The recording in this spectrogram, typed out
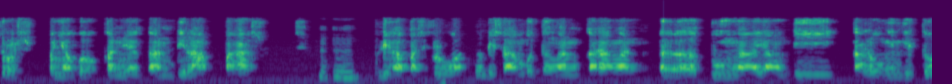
terus penyogokan ya kan di lapas mm-hmm. dia pas keluar tuh disambut dengan karangan uh, bunga yang dikalungin gitu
